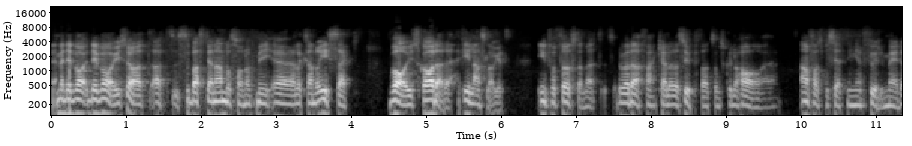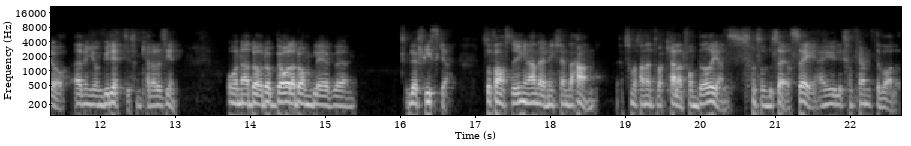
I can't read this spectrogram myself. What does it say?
Nej, men det var, det var ju så att, att Sebastian Andersson och eh, Alexander Isak var ju skadade i landslaget inför första mötet. Det var därför han kallades upp för att de skulle ha eh, anfallsbesättningen full med då, även John Guidetti som kallades in. Och när då, då båda de blev, eh, blev friska så fanns det ingen anledning kände han eftersom att han inte var kallad från början. Så som du säger, säg han är ju liksom femte valet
